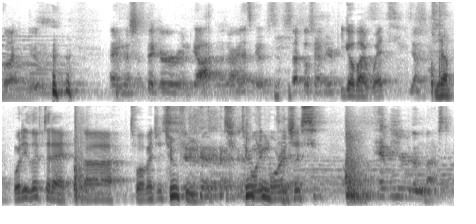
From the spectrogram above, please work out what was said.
what I can do. and this is thicker and got. And I was, all right, that's good. That feels heavier. You go by width. Yep. Yep. What do you lift today? Uh, 12 inches? Two feet. Two 24 feet. inches? Heavier than last time.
